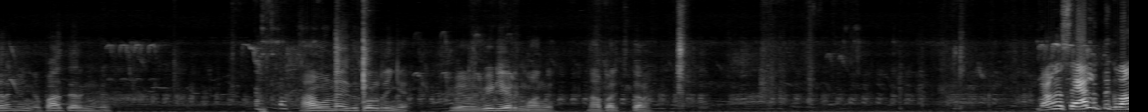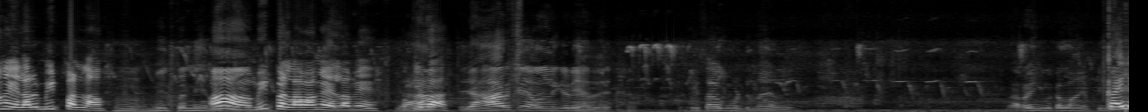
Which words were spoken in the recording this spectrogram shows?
இறங்குங்க பார்த்து இறங்குங்க. ஆ ஒன்றும் இது சொல்கிறீங்க வீடியோ எடுங்க வாங்க. நான் பறிச்சு தரேன். வாங்க சேலத்துக்கு வாங்க எல்லாரும் மீட் பண்ணலாம். மீட் பண்ணி ஆ மீட் பண்ணலாம் வாங்க எல்லாமே. ஓகேவா யார் யாருக்கும் இளநீ கிடையாது. இசாவுக்கு மட்டும்தான் இளநீ. வரவங்களுக்கெல்லாம் எப்படி கை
